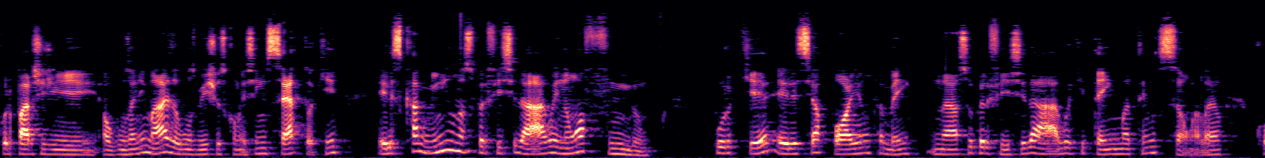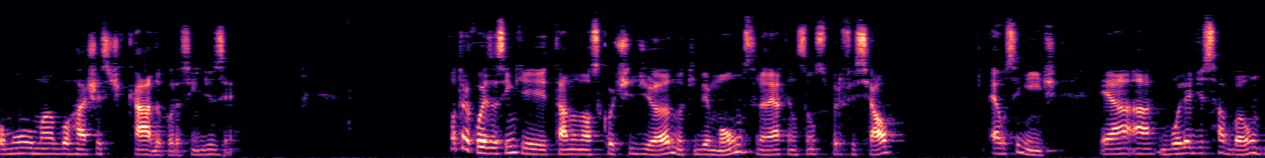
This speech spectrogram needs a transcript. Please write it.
por parte de alguns animais, alguns bichos como esse inseto aqui, eles caminham na superfície da água e não afundam, porque eles se apoiam também na superfície da água que tem uma tensão, ela é como uma borracha esticada, por assim dizer. Outra coisa assim que está no nosso cotidiano, que demonstra né, a tensão superficial, é o seguinte, é a, a, bolha de sabão.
